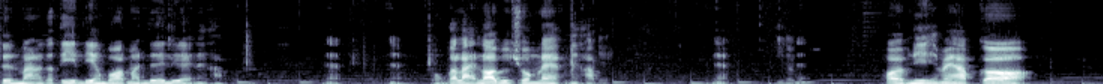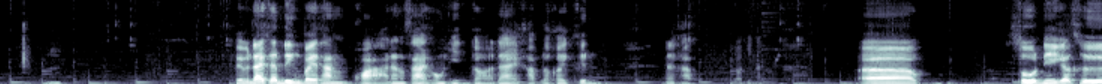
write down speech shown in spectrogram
เดินมาแล้วก็ตีเลี้ยงบอสมาเรื่อยๆนะครับเนี่ยเนี่ยผมก็หลายรอบอยู่ช่วงแรกนะครับเนี่ยเนี่ยพอแบบนี้ใช่ไหมครับก็อืมเป็นไม่ได้ก็ดึงไปทางขวาทางซ้ายของหินก่อนได้ครับแล้วค่อยขึ้นนะครับเอ่อสูตรนี้ก็คือ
